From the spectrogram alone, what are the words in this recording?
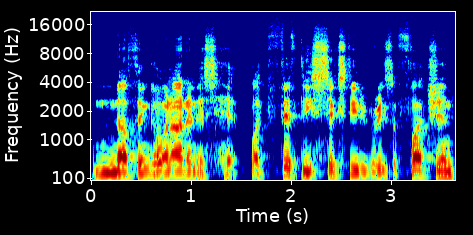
nothing going on in his hip, like 50, 60 degrees of flexion.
